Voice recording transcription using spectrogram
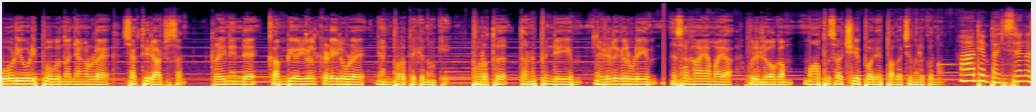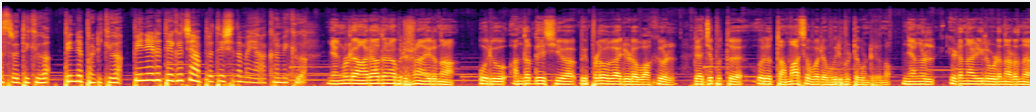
ഓടി ഓടിപ്പോകുന്ന ഞങ്ങളുടെ ശക്തി രാക്ഷസൻ. ട്രെയിനിന്റെ കമ്പിയഴികൾക്കിടയിലൂടെ ഞാൻ പുറത്തേക്ക് നോക്കി. പുറത്ത് തണുപ്പിന്റെയും നിഴലുകളുടെയും നിസ്സഹായമായ ഒരു ലോകം മാപ്പുസാക്ഷിയെപ്പോലെ പകച്ചു നിൽക്കുന്നു. ആദ്യം പരിസരങ്ങൾ ശ്രദ്ധിക്കുക പിന്നെ പഠിക്കുക പിന്നീട് തികച്ചും അപ്രതീക്ഷിതമായി ആക്രമിക്കുക. ഞങ്ങളുടെ ആരാധനാപുരുഷനായിരുന്ന ഒരു അന്തർദേശീയ വിപ്ലവകാരിയുടെ വാക്കുകൾ രജപുത്ത് ഒരു തമാശ പോലെ ഉരുവിട്ടുകൊണ്ടിരുന്നു. ഞങ്ങൾ ഇടനാഴിയിലൂടെ നടന്ന്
